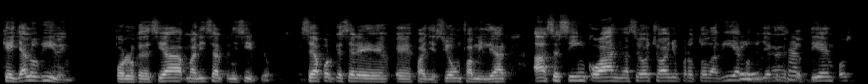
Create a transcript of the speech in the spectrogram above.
que ya lo viven, por lo que decía Marisa al principio. Sea porque se le eh, falleció un familiar hace cinco años, hace ocho años, pero todavía cuando llegan estos tiempos,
